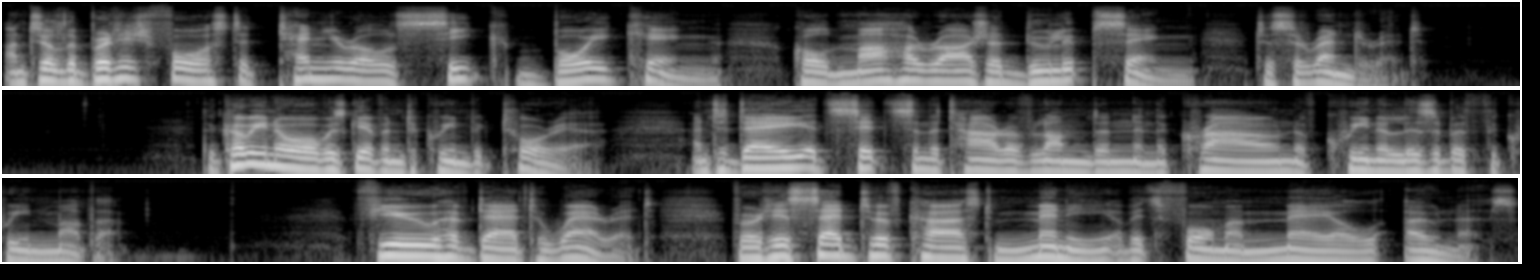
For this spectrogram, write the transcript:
until the British forced a ten year old Sikh boy king called Maharaja Dulip Singh to surrender it. The Koh i Noor was given to Queen Victoria, and today it sits in the Tower of London in the crown of Queen Elizabeth the Queen Mother. Few have dared to wear it, for it is said to have cursed many of its former male owners.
